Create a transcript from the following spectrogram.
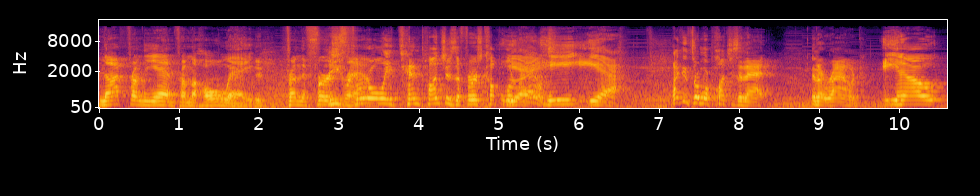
not from the end, from the whole way, from the first He round. threw only 10 punches the first couple of yeah, rounds. he yeah. I can throw more punches than that in a round. You know,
